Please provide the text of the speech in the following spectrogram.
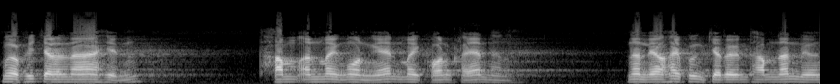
เมื่อพิจารณาเห็นทำอันไม่งอนแงนไม่คอนแคลนนั่นนั่นแล้วให้พึ่งเจริญธรรมนั้นเนือง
